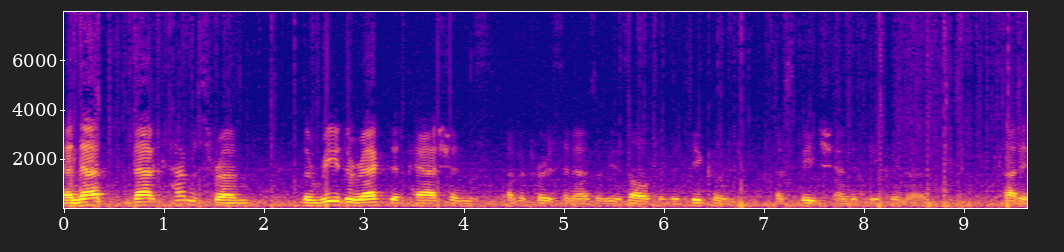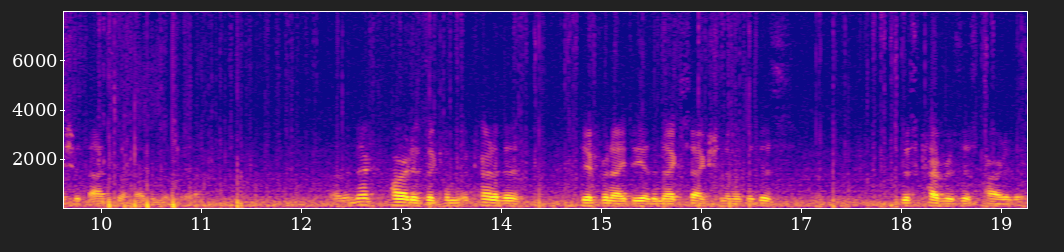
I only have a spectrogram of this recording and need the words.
And that, that comes from the redirected passions of a person as a result of the tikkun of speech and the tikkun of kaddish uh, The next part is the, kind of a different idea, the next section of it, but this, this covers this part of it.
